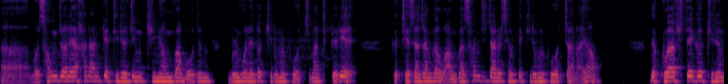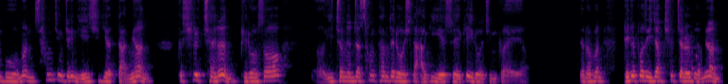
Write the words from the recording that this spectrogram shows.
어, 뭐 성전에 하나님께 드려진 기명과 모든 물건에도 기름을 부었지만 특별히 그 제사장과 왕과 선지자를 세울 때 기름을 부었잖아요. 근데 구약 시대 그 기름 부음은 상징적인 예식이었다면 그 실체는 비로소 2000년 어, 전 성탄절에 오신 아기 예수에게 이루어진 거예요. 여러분 빌립보서 2장 7절을 보면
